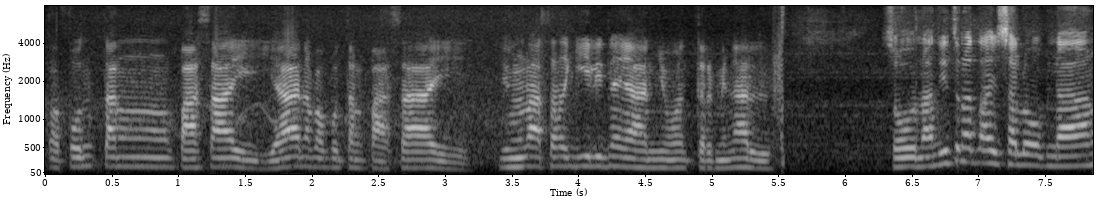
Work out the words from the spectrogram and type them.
papuntang Pasay. Yan ang papuntang Pasay. Yung nasa gilid na yan, yung terminal. So, nandito na tayo sa loob ng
